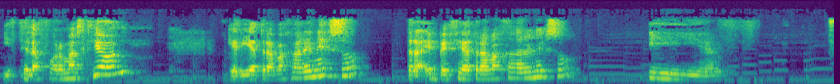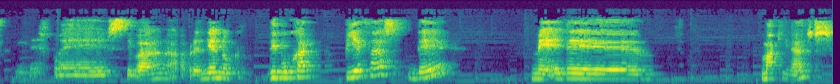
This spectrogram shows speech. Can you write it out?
hice la formación, quería trabajar en eso, empecé a trabajar en eso y, después iban aprendiendo dibujar piezas de, de máquinas,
